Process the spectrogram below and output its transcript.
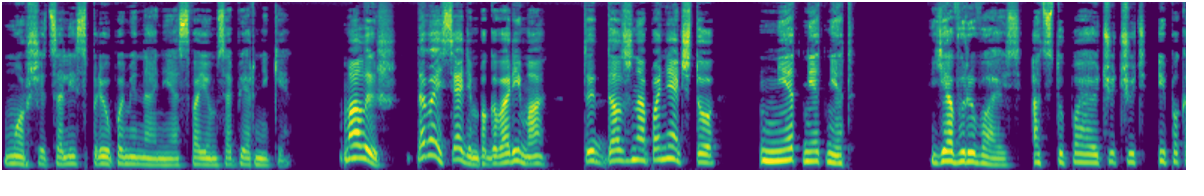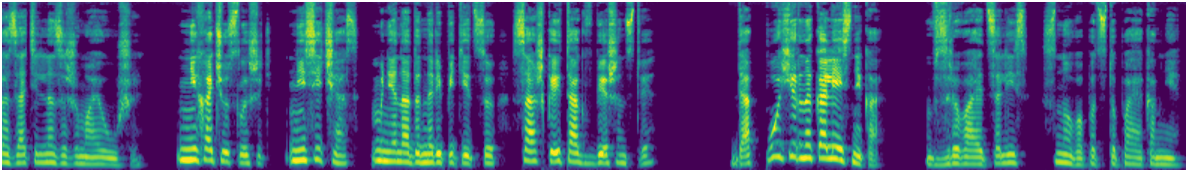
морщится Лис при упоминании о своем сопернике. «Малыш, давай сядем, поговорим, а? Ты должна понять, что...» «Нет, нет, нет». Я вырываюсь, отступаю чуть-чуть и показательно зажимаю уши. «Не хочу слышать. Не сейчас. Мне надо на репетицию. Сашка и так в бешенстве». «Да похер на колесника!» — взрывается Лис, снова подступая ко мне.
